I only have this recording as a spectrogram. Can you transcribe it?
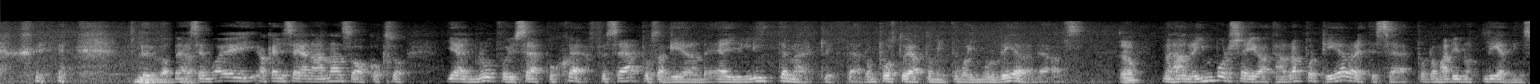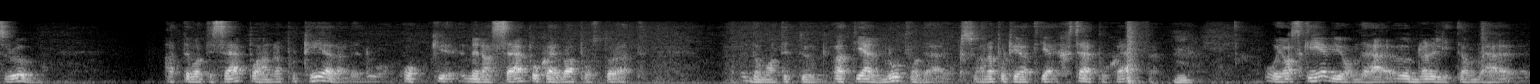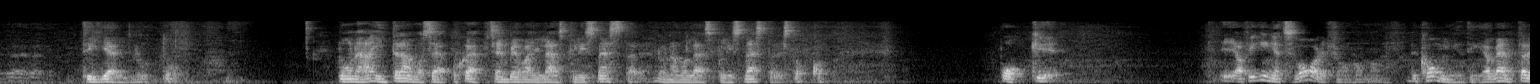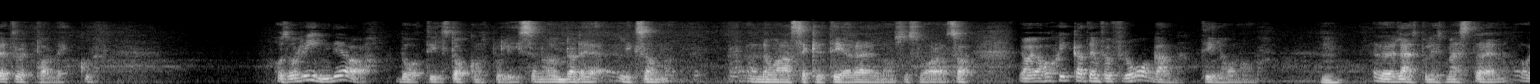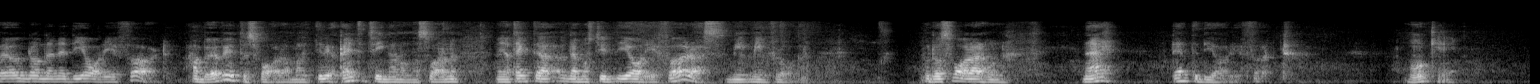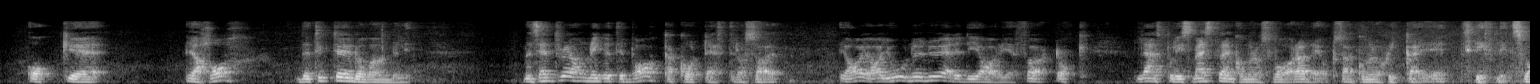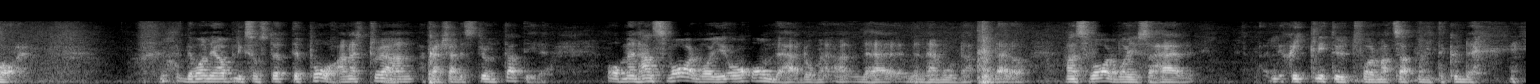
Luva bär. Sen var jag, jag kan ju säga en annan sak också. Hjälmroth var ju Säpo-chef. För Säpos agerande är ju lite märkligt där. De påstår ju att de inte var involverade alls. Ja. Men han Rimborg säger ju att han rapporterade till Säpo. De hade ju något ledningsrum. Att det var till Säpo han rapporterade då. Och eh, medan Säpo själva påstår att de var inte ett dugg, att Hjälmroth var där också. Han rapporterade till Säpo-chefen. Mm. Och jag skrev ju om det här, undrade lite om det här eh, till Hjälmroth då. Då när han, inte när han var Säpo-chef, sen blev han ju länspolismästare. Då när han var länspolismästare i Stockholm. Och eh, jag fick inget svar ifrån honom. Det kom ingenting. Jag väntade jag tror ett par veckor. Och så ringde jag då till Stockholmspolisen och undrade liksom om det var hans sekreterare eller någon som svarade. Så, ja, jag har skickat en förfrågan till honom. Mm. Eh, Länspolismästaren. Och jag undrar om den är diarieförd. Han behöver ju inte svara. om han inte, jag kan inte tvinga någon att svara. Men, men jag tänkte att den måste ju diarieföras, min, min fråga. Och då svarar hon Nej, det är inte diariefört. Okej. Och eh, jaha, det tyckte jag ju då var underligt. Men sen tror jag hon ringde tillbaka kort efter och sa Ja, ja, jo, nu, nu är det diariefört och länspolismästaren kommer att svara det också. Han kommer att skicka ett skriftligt svar. Det var när jag liksom stötte på. Annars tror jag han kanske hade struntat i det. Och, men hans svar var ju om det här då med det här, den här mordnatten där. Och hans svar var ju så här skickligt utformat så att man inte kunde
